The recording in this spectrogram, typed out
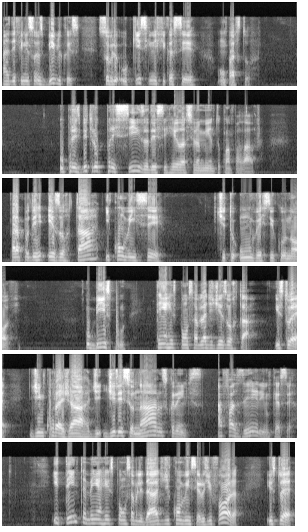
as definições bíblicas sobre o que significa ser um pastor. O presbítero precisa desse relacionamento com a palavra para poder exortar e convencer. Tito 1, versículo 9. O bispo tem a responsabilidade de exortar, isto é, de encorajar, de direcionar os crentes a fazerem o que é certo. E tem também a responsabilidade de convencer os de fora, isto é,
